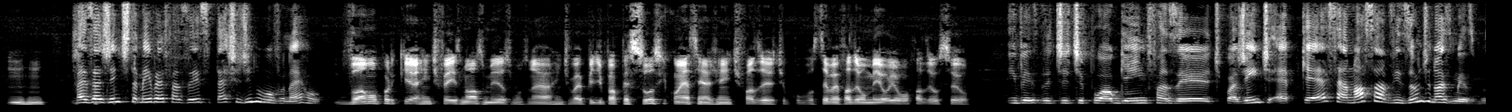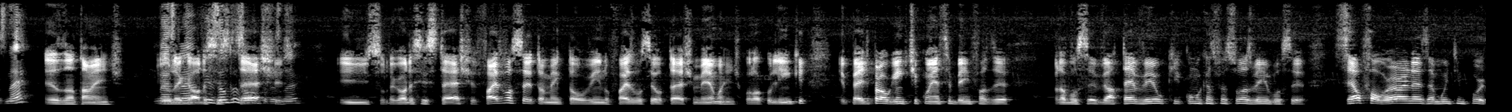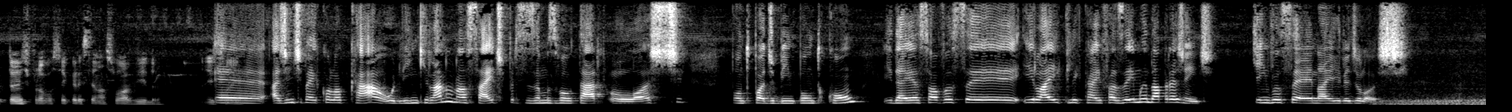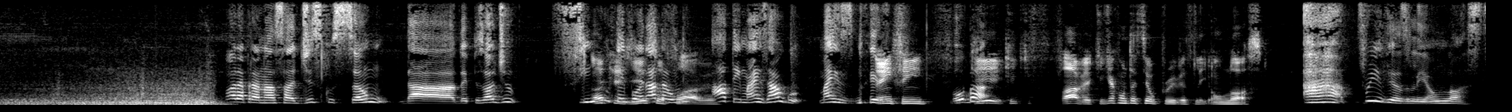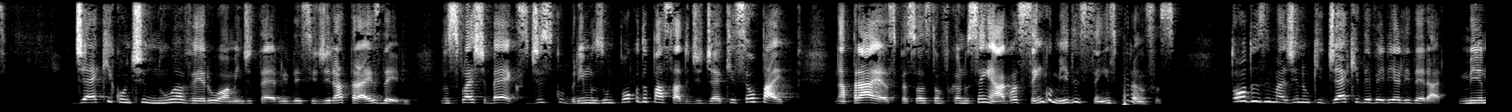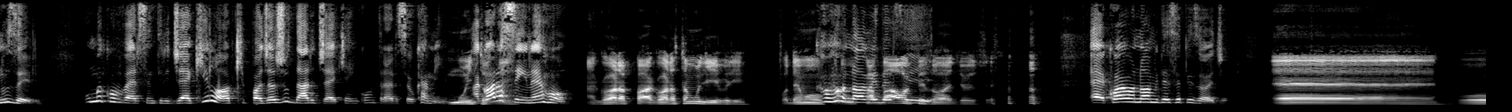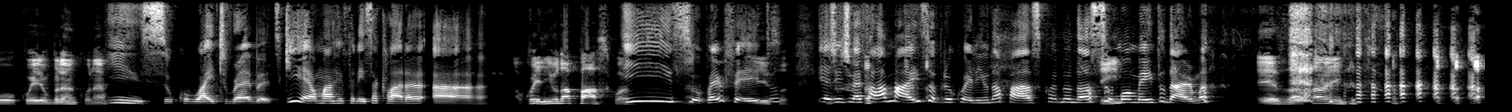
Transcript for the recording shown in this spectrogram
Uhum. Mas a gente também vai fazer esse teste de novo, né, Rô? Vamos porque a gente fez nós mesmos, né? A gente vai pedir pra pessoas que conhecem a gente fazer. Tipo, você vai fazer o meu e eu vou fazer o seu. Em vez de, tipo, alguém fazer, tipo, a gente. É, porque essa é a nossa visão de nós mesmos, né? Exatamente. E o Mas legal é desses testes. outros, né? Isso, o legal desses testes. Faz você também que tá ouvindo, faz você o teste mesmo, a gente coloca o link e pede pra alguém que te conhece bem fazer. Pra você ver, até ver o que, como que as pessoas veem você. Self-awareness é muito importante pra você crescer na sua vida. É. É, a gente vai colocar o link lá no nosso site, precisamos voltar lost.podbean.com e daí é só você ir lá e clicar e fazer e mandar pra gente quem você é na ilha de Lost. Bora pra nossa discussão da, do episódio 5, Antes temporada disso, 1. Flávio. Ah, tem mais algo? Mais. Tem sim. Oba! Que, que, que- Flávia, o que, que aconteceu previously on Lost? Ah, previously on Lost. Jack continua a ver o Homem de Terno e decide ir atrás dele. Nos flashbacks, descobrimos um pouco do passado de Jack e seu pai. Na praia, as pessoas estão ficando sem água, sem comida e sem esperanças. Todos imaginam que Jack deveria liderar, menos ele. Uma conversa entre Jack e Locke pode ajudar Jack a encontrar seu caminho. Muito Agora bem. sim, né, Rô? Agora agora estamos livres. Podemos, Qual é o nome acabar desse- o episódio. É, qual é o nome desse episódio? É... O Coelho Branco, né? Isso, com White Rabbit, que é uma referência clara a O Coelhinho da Páscoa. Isso, perfeito. Isso. E a gente vai falar mais sobre o Coelhinho da Páscoa no nosso Sim. momento Dharma. Exatamente.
